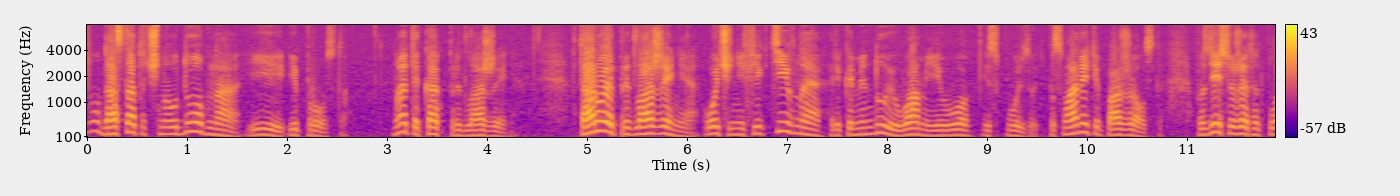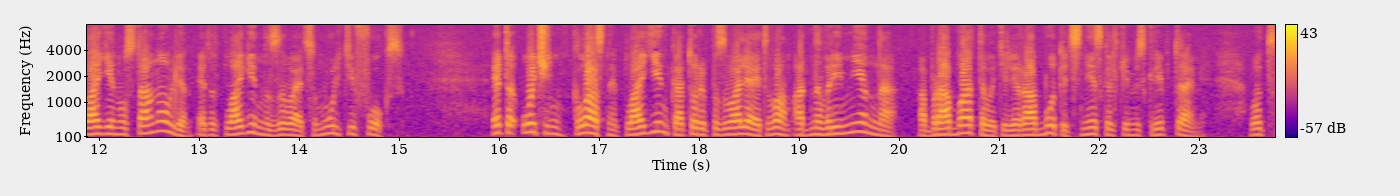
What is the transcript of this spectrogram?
Ну, достаточно удобно и, и просто. Но это как предложение. Второе предложение очень эффективное, рекомендую вам его использовать. Посмотрите, пожалуйста. Вот здесь уже этот плагин установлен. Этот плагин называется Multifox. Это очень классный плагин, который позволяет вам одновременно обрабатывать или работать с несколькими скриптами. Вот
